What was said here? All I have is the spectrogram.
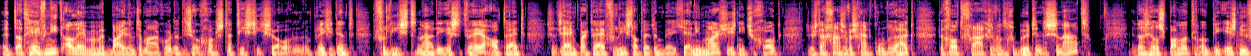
Uh, dat heeft niet alleen maar met Biden te maken hoor. Dat is ook gewoon statistisch zo. Een, een, president verliest na de eerste twee jaar altijd. Zijn partij verliest altijd een beetje. En die marge is niet zo groot. Dus daar gaan ze waarschijnlijk onderuit. De grote vraag is wat er gebeurt in de Senaat. En dat is heel spannend, want die is nu 50-50.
